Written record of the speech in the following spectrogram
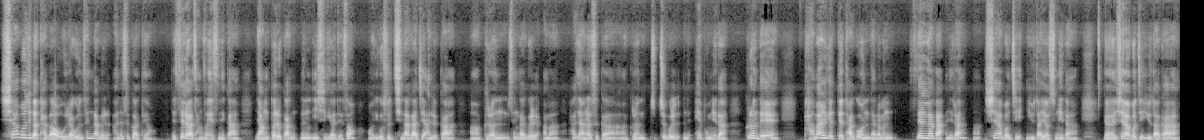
시아버지가 다가오리라고는 생각을 안 했을 것 같아요. 셀레가 장성했으니까 양털을 깎는 이 시기가 돼서 어, 이곳을 지나가지 않을까 어, 그런 생각을 아마 하지 않았을까 어, 그런 추측을 해 봅니다. 그런데 다말 곁에 다가온 사람은 셀라가 아니라 어, 시아버지 유다였습니다. 그러니까 시아버지 유다가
